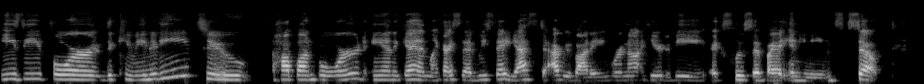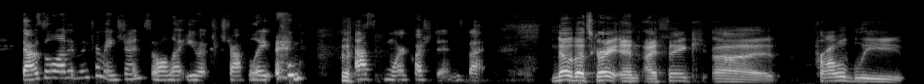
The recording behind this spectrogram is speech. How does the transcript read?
easy for the community to hop on board and again like i said we say yes to everybody we're not here to be exclusive by any means so that was a lot of information so i'll let you extrapolate and ask more questions but No, that's great, and I think uh, probably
